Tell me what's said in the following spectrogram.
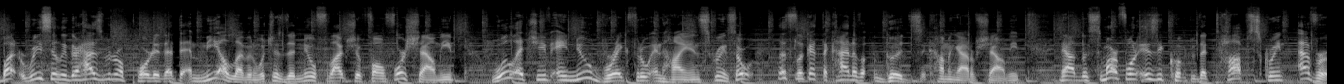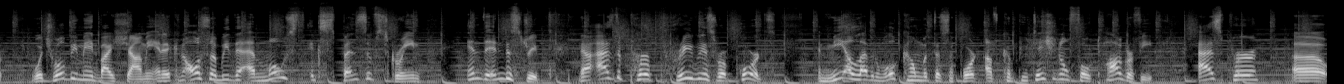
But recently, there has been reported that the Mi 11, which is the new flagship phone for Xiaomi, will achieve a new breakthrough in high-end screens. So let's look at the kind of goods coming out of Xiaomi. Now, the smartphone is equipped with the top screen ever, which will be made by Xiaomi, and it can also be the most expensive screen in the industry. Now, as the per previous reports, Mi 11 will come with the support of computational photography. As per, uh,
